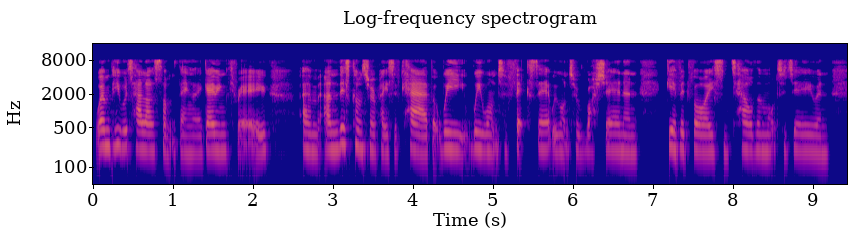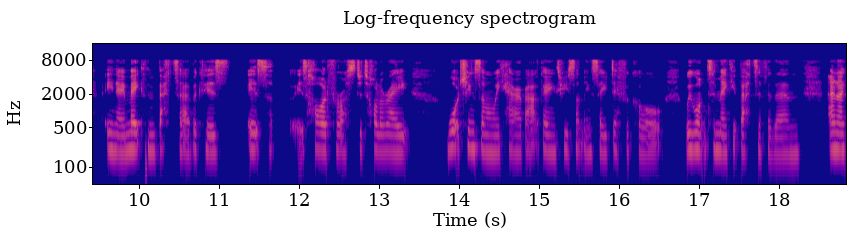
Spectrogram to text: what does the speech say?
when people tell us something they're going through, um, and this comes from a place of care, but we we want to fix it. We want to rush in and give advice and tell them what to do and you know make them better because it's it's hard for us to tolerate watching someone we care about going through something so difficult. We want to make it better for them, and I,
